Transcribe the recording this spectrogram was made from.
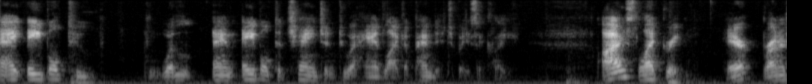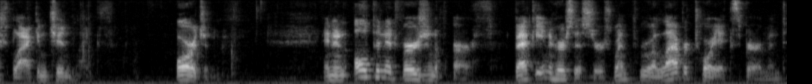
able to and able to change into a hand-like appendage, basically. Eyes light green, hair brownish black and chin length. Origin. In an alternate version of Earth, Becky and her sisters went through a laboratory experiment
